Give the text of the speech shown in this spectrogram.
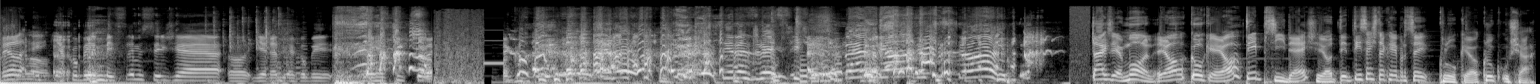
byl, No. jakoby, myslím si, že uh, jeden, jakoby, z nejhezčích člověk... Jako, jeden, jeden z nejhezčích... Ne, ne, ne. Takže, Mon, jo, koukej, jo, ty přijdeš, jo, ty, ty seš takový prostě kluk, jo, kluk ušák.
